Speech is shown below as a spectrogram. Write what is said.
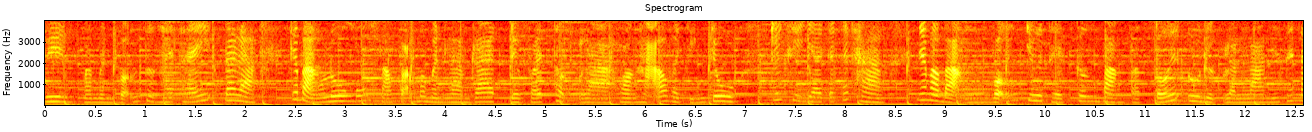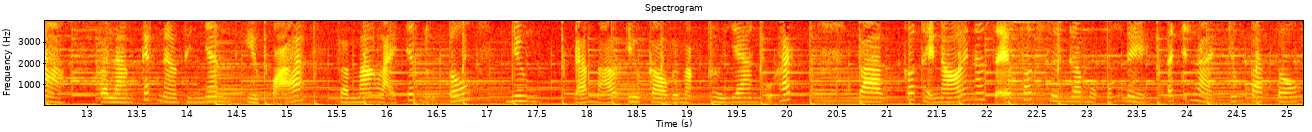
viên mà mình vẫn thường hay thấy, đó là các bạn luôn muốn sản phẩm mà mình làm ra đều phải thật là hoàn hảo và chỉnh chu trước khi giao cho khách hàng. Nhưng mà bạn vẫn chưa thể cân bằng và tối ưu được là làm như thế nào và làm cách nào thì nhanh, hiệu quả và mang lại chất lượng tốt nhưng đảm bảo yêu cầu về mặt thời gian của khách và có thể nói nó sẽ phát sinh ra một vấn đề, đó chính là chúng ta tốn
